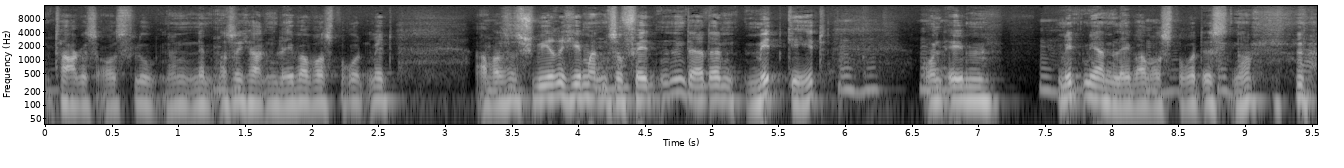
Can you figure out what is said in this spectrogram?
mhm. Tagesausflug. Dann nimmt man sich halt ein Leberwurstbrot mit. Aber es ist schwierig, jemanden zu finden, der dann mitgeht mhm. und eben mit mir ein Leberwurstbrot isst. Ne? Ja.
